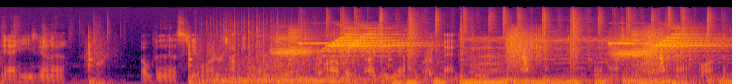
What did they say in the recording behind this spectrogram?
Yeah, he's gonna open the city door and talk to him. Or wait, or we have to break that? We have to break that for him.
